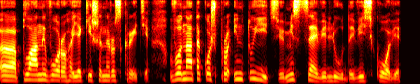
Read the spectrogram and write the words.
е, плани ворога, які ще не розкриті. Вона також про інтуїцію, місцеві люди, військові.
